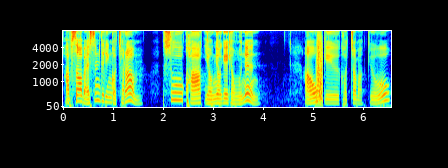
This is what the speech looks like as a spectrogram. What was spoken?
앞서 말씀드린 것처럼 수, 과학 영역의 경우는 9개의 거점 학교,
